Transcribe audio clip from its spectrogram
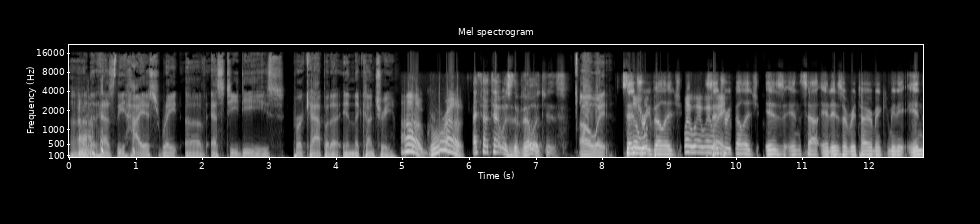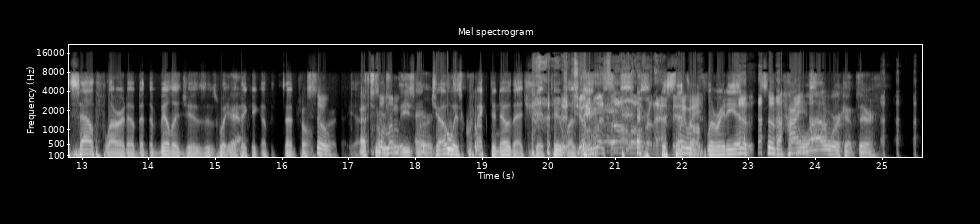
Uh, Uh. that has the highest rate of STDs per capita in the country. Oh, gross! I thought that was the villages. Oh, wait. Century what- Village. Wait, wait, wait, Century wait. Village is in South. It is a retirement community in South Florida, but the villages is what you're thinking of in Central So- Florida. Yeah. That's So north let me- Leesburg. And Joe was quick to know that shit too, wasn't he? Joe was all over that. The bitch. Central wait. Floridian. So, so the Done a lot of work up there.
